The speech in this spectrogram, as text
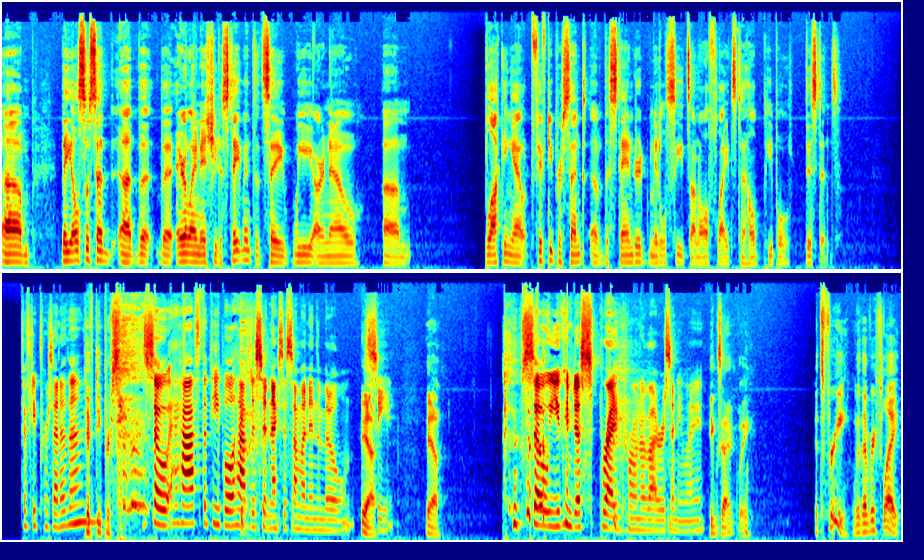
Um, they also said uh, the the airline issued a statement that say we are now um, blocking out 50% of the standard middle seats on all flights to help people distance. Fifty percent of them. 50%. So half the people have to sit next to someone in the middle Yeah. seat. yeah, So you can just spread coronavirus anyway. exactly. It's free with every flight.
